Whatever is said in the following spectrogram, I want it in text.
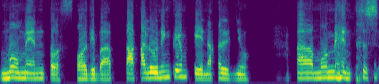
momentos. O, di ba? Tatalunin ko yung pinnacle nyo. Uh, momentous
